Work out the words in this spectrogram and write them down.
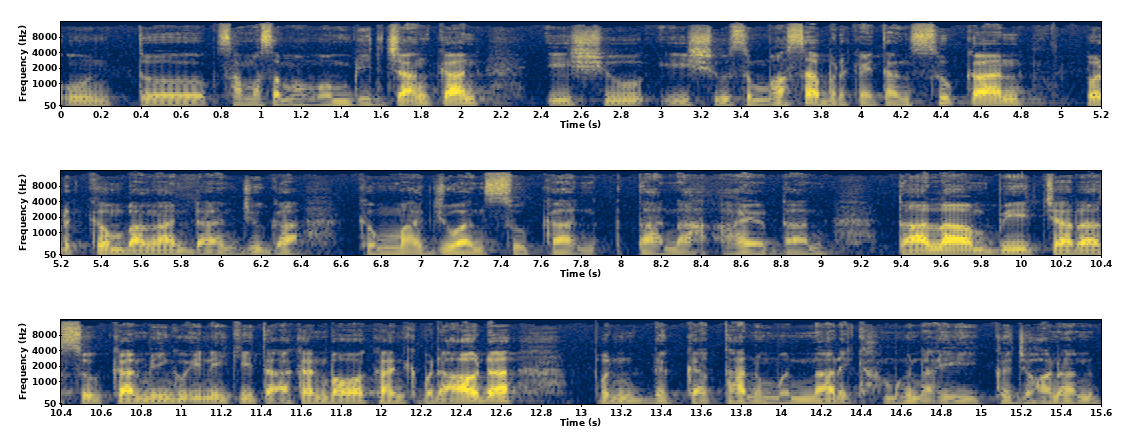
untuk sama-sama membincangkan isu-isu semasa berkaitan sukan, perkembangan dan juga kemajuan sukan tanah air dan dalam bicara sukan minggu ini kita akan bawakan kepada anda pendekatan menarik mengenai kejohanan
